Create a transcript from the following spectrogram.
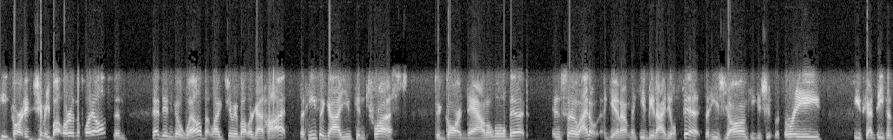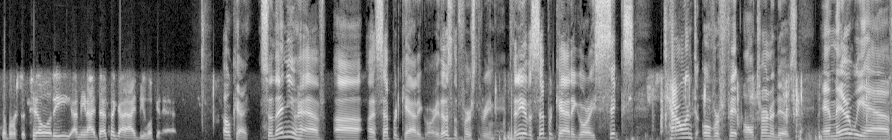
he guarded Jimmy Butler in the playoffs, and that didn't go well. But like Jimmy Butler got hot, but he's a guy you can trust to guard down a little bit. And so I don't. Again, I don't think he'd be an ideal fit, but he's young. He can shoot the three. He's got defensive versatility. I mean, I, that's a guy I'd be looking at. Okay, so then you have uh, a separate category. Those are the first three names. Then you have a separate category, six talent over fit alternatives, and there we have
